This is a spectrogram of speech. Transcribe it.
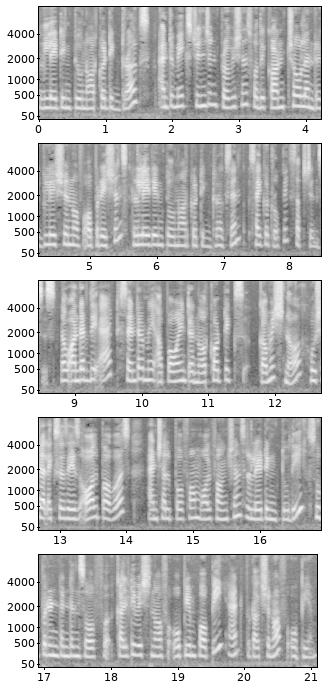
relating to narcotic drugs and to make stringent provisions for the control and regulation of operations relating to narcotic drugs and psychotropic substances. Now under the act, center may appoint a narcotics commissioner who shall exercise all powers and shall perform all functions relating to the superintendence of cultivation of opium poppy and production of opium.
